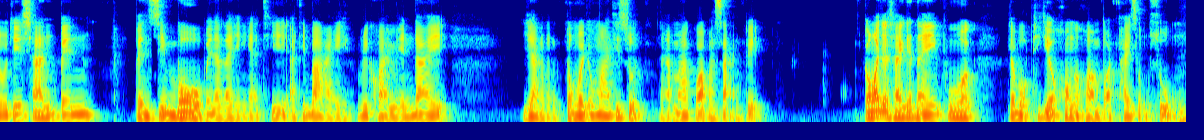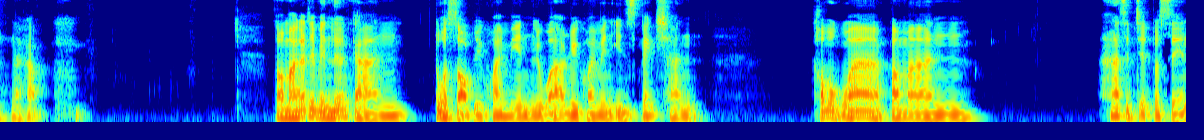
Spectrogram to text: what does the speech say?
notation เป็นเป็นซิมโบลเป็นอะไรอย่างเงี้ยที่อธิบาย requirement ได้อย่างตรงไปตรงมาที่สุดนะมากกว่าภาษาอังกฤษ ก็ว่าจะใช้กันในพวกระบบที่เกี่ยวข้องกับความปลอดภัยสูงๆนะครับ ต่อมาก็จะเป็นเรื่องการตรวจสอบ requirement หรือว่า requirement inspection เขาบอกว่าประมาณ 57%น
